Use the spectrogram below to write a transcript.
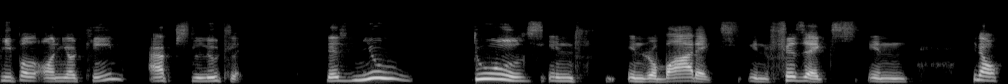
people on your team? Absolutely. There's new tools in in robotics, in physics, in you know,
